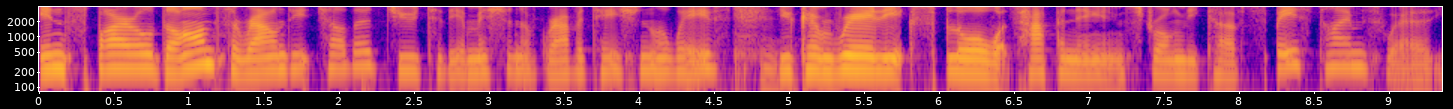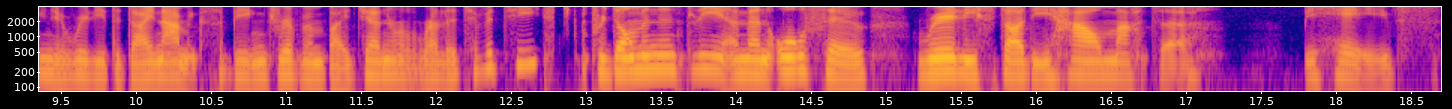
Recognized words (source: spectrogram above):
in spiral dance around each other due to the emission of gravitational waves. Mm-hmm. You can really explore what's happening in strongly curved space times where, you know, really the dynamics are being driven by general relativity predominantly, and then also really study how matter behaves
